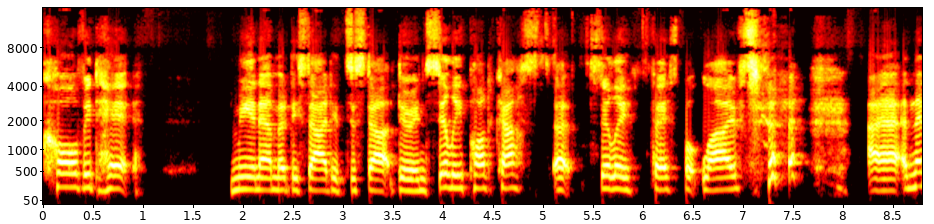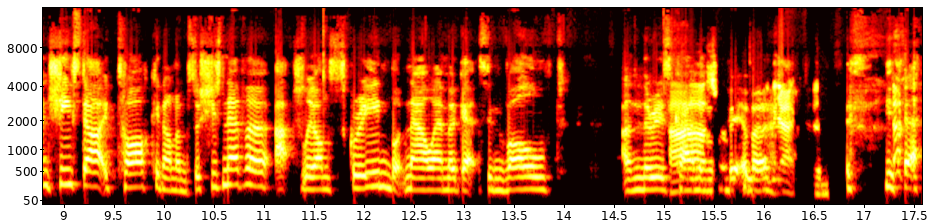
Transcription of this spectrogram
COVID hit, me and Emma decided to start doing silly podcasts, uh, silly Facebook lives. uh, and then she started talking on them. So she's never actually on screen, but now Emma gets involved. And there is kind of ah, a bit of a. Reaction. yeah.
